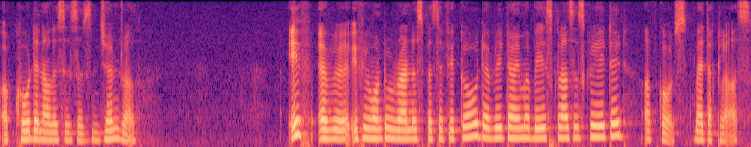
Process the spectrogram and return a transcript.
or code analysis in general. If ever if you want to run a specific code every time a base class is created, of course, meta class.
